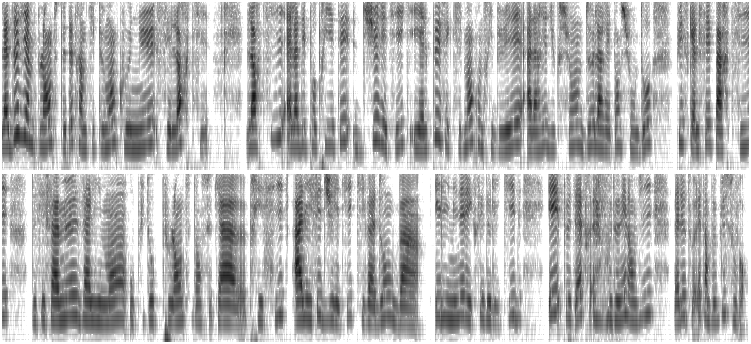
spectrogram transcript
La deuxième plante, peut-être un petit peu moins connue, c'est l'ortie. L'ortie, elle a des propriétés diurétiques et elle peut effectivement contribuer à la réduction de la rétention d'eau puisqu'elle fait partie de ces fameux aliments ou plutôt plantes dans ce cas euh, précis à l'effet diurétique qui va donc ben, éliminer l'excès de liquide et peut-être vous donner l'envie d'aller aux toilettes un peu plus souvent.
